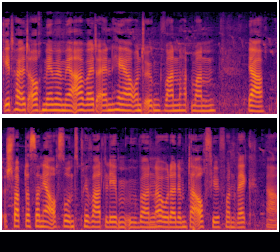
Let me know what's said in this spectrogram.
geht halt auch mehr, mehr, mehr Arbeit einher und irgendwann hat man ja, schwappt das dann ja auch so ins Privatleben über, ne? Oder nimmt da auch viel von weg. Ja.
